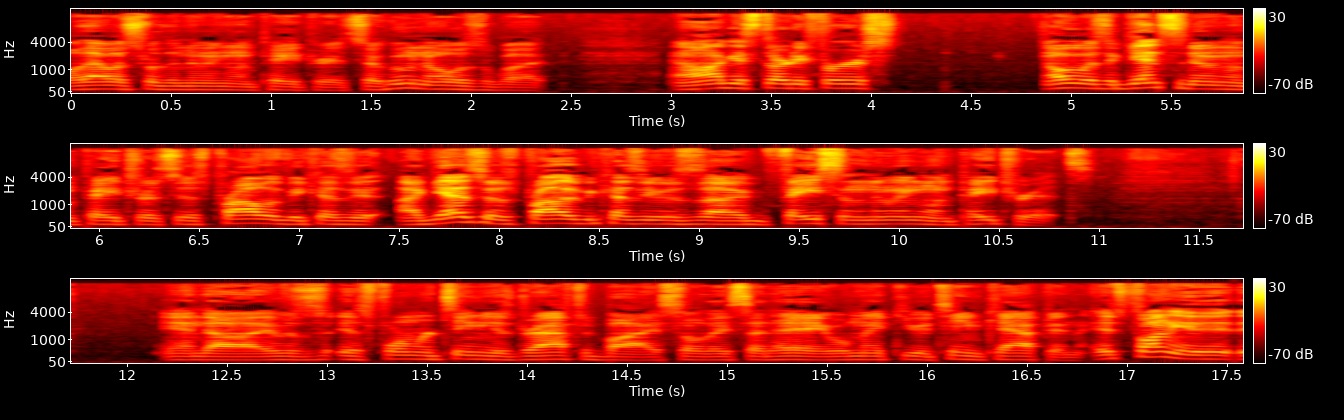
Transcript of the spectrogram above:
well, that was for the New England Patriots. So who knows what? And August 31st, oh, it was against the New England Patriots. It was probably because, I guess it was probably because he was uh, facing the New England Patriots. And uh, it was his former team he was drafted by, so they said, "Hey, we'll make you a team captain." It's funny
